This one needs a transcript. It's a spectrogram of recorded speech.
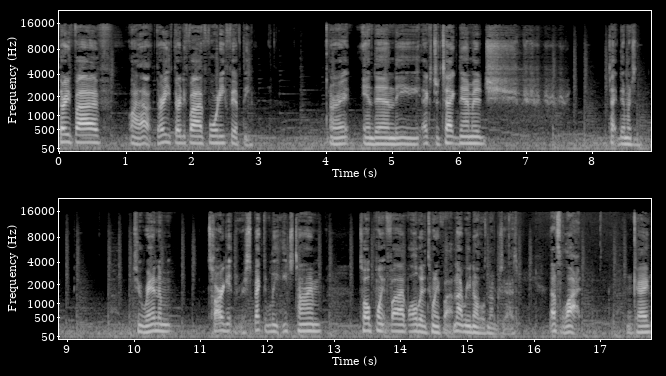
35, 30, 35, 40, 50. All right, and then the extra attack damage, attack damage to random target, respectively, each time, 12.5 all the way to 25. I'm not reading all those numbers, guys. That's a lot. Okay.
